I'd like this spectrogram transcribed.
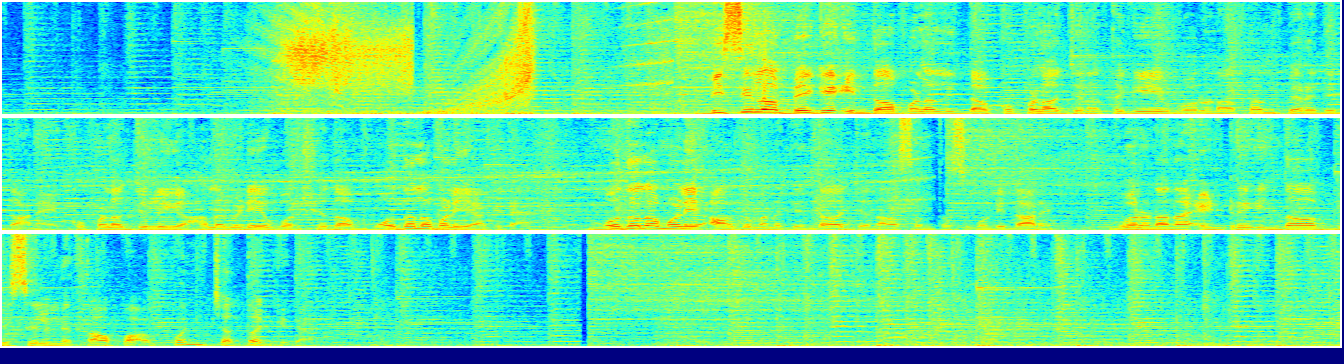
ಬಿಸಿಲ ಬೇಗೆಯಿಂದ ಬಳಲಿದ್ದ ಕೊಪ್ಪಳ ಜನತೆಗೆ ವರುಣ ತಂಪೆರೆದಿದ್ದಾನೆ. ಕೊಪ್ಪಳ ಜಿಲ್ಲೆಯ ಹಲವೆಡೆ ವರ್ಷದ ಮೊದಲ ಮಳೆಯಾಗಿದೆ. ಮೊದಲ ಮಳೆ ಆಗಮನದಿಂದ ಜನ ಸಂತಸಗೊಂಡಿದ್ದಾರೆ. ವರುಣನ ಎಂಟ್ರಿಯಿಂದ ಬಿಸಿಲಿನ ತಾಪ ಕೊಂಚ ತಗ್ಗಿದೆ.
